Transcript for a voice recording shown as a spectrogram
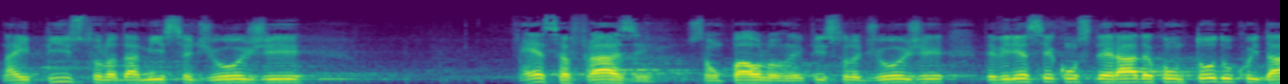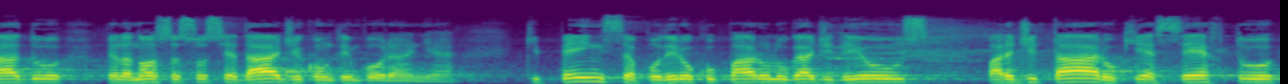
na epístola da missa de hoje, essa frase, São Paulo, na epístola de hoje, deveria ser considerada com todo o cuidado pela nossa sociedade contemporânea, que pensa poder ocupar o lugar de Deus para ditar o que é certo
